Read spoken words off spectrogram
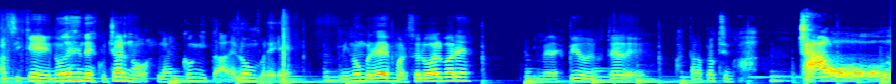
Así que no dejen de escucharnos, La incógnita del hombre. Mi nombre es Marcelo Álvarez y me despido de ustedes. Hasta la próxima. ¡Chao!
